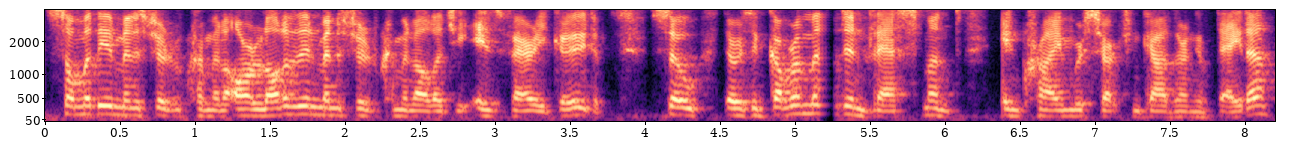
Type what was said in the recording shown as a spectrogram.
some of the administrative criminal, or a lot of the administrative criminology is very good. So there's a government investment in crime research and gathering of data.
